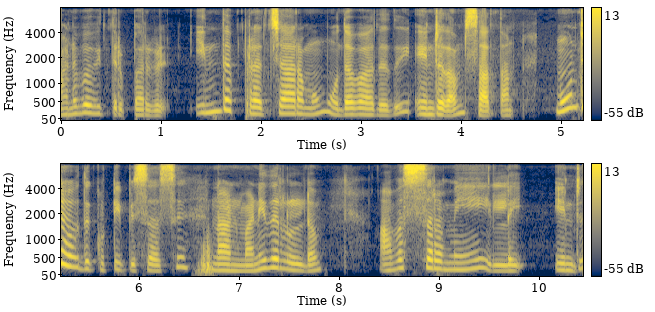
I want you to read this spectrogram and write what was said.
அனுபவித்திருப்பார்கள். இந்த பிரச்சாரமும் உதவாதது என்றதாம் சாத்தான். மூன்றாவது குட்டி பிசாசு நான் மனிதர்களிடம் அவசரமே இல்லை என்று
